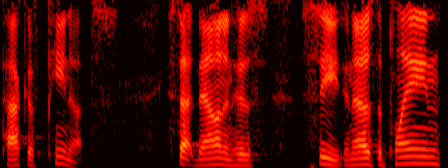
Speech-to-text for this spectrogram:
pack of peanuts. He sat down in his seat, and as the plane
